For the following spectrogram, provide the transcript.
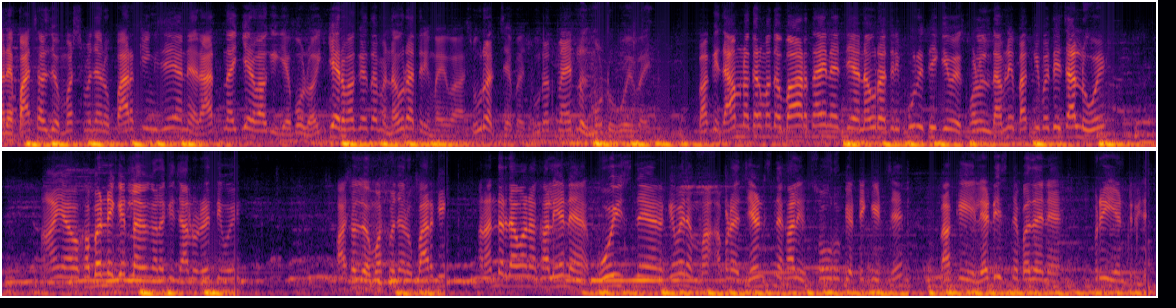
અને પાછળ જો મસ્ત મજાનું પાર્કિંગ છે અને રાતના અગિયાર વાગી ગયા. બોલો, અગિયાર વાગે તમે નવરાત્રીમાં આવ્યા? સુરત છે ભાઈ. સુરતમાં એટલું જ મોટું હોય ભાઈ. બાકી જામનગરમાં તો બહાર થાય ને ત્યાં નવરાત્રી પૂરી થઈ ગઈ હોય ખોડલધામની. બાકી બધી ચાલુ હોય. અહીંયા ખબર નહીં કેટલા વાગ્યા લગી ચાલુ રહેતી હોય. પાછળ જો મસ્ત મજાનું પાર્કિંગ અને અંદર જવાના ખાલી એને બોઇઝને કહેવાય ને, આપણે જેન્ટ્સને ખાલી સો રૂપિયા ટિકિટ છે. બાકી લેડીઝને બધાને ફ્રી એન્ટ્રી છે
